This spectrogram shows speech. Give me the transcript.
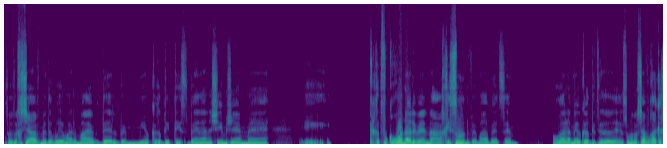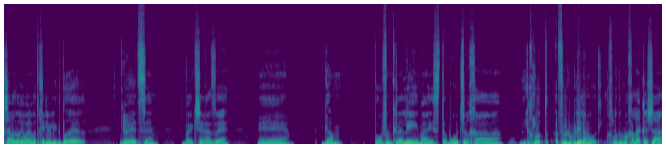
זאת אומרת עכשיו מדברים על מה ההבדל במיוקרדיטיס בין האנשים שהם אה, אה, חטפו קורונה לבין החיסון, ומה בעצם גורם למיוקרדיטיס הזה, זאת אומרת עכשיו, רק עכשיו הדברים האלה מתחילים להתברר כן. בעצם בהקשר הזה. אה, גם באופן כללי, עם ההסתברות שלך לחלות, אפילו בלי למות, לחלות במחלה קשה,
